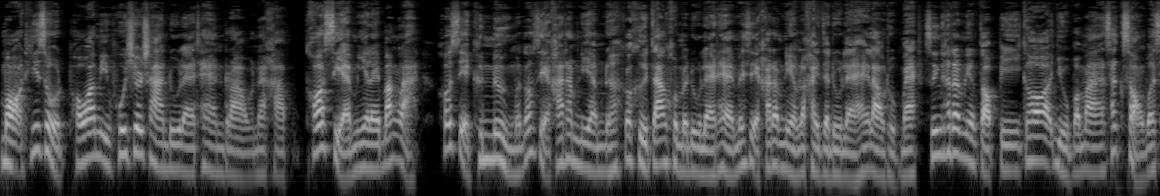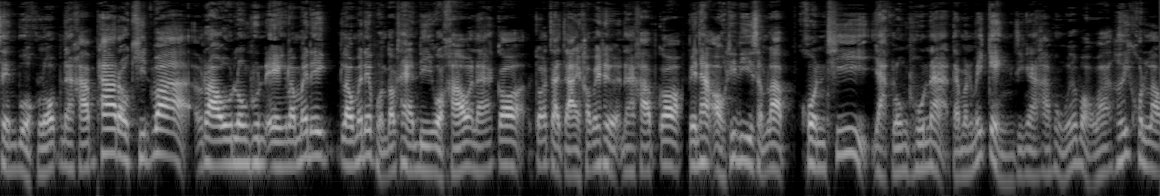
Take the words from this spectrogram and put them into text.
เหมาะที่สุด เพราะว่ามีผู้เชี่ยวชาญดูแลแทนเรานะครับ ข้อเสียมีอะไรบ้างล่ะ ข้อเสียคือหนึ่งมันต้องเสียค่าธรรมเนียมเนอะก็คือจ้างคนมาดูแลแทนไม่เสียค่าธรรมเนียมแล้วใครจะดูแลให้เราถูกไหมซึ่งค่าธรรมเนียมต่อปีก็อยู่ประมาณสัก 2%บวกลบนะครับถ้าเราคิดว่าเราลงทุนเองเราไม่ได้เราไม่ได้ผลตอบแทนดีกว่าเขานะก็ก็จ่ายเขาไปเถอะนะครับก็เป็นทางออกที่ดีสำหรับคนที่อยากลงทุนอะแต่มันไม่เก่งจริงนะครับผมก็จะบอกว่าเฮ้ยคนเรา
